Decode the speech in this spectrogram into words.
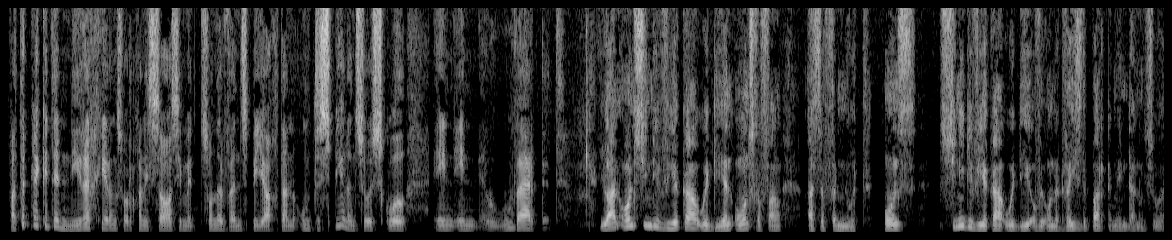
Watter plek het 'n nuwe regeringsorganisasie met sonder winsbejag dan om te speel in so 'n skool en en hoe werk dit? Johan, ons sien die WKOD in ons geval as 'n vennoot. Ons sien nie die WKOD of die onderwysdepartement dan so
